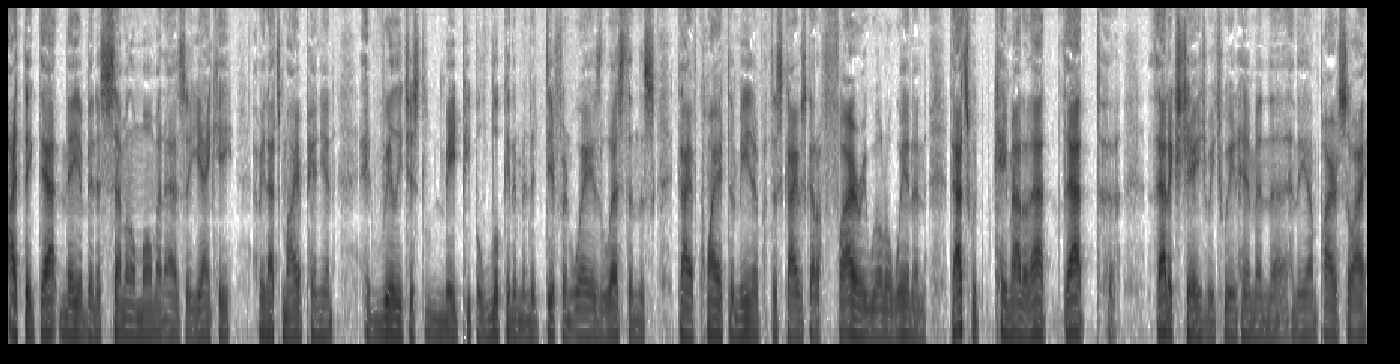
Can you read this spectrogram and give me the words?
I think that may have been a seminal moment as a Yankee. I mean that's my opinion. It really just made people look at him in a different way as less than this guy of quiet demeanor, but this guy who's got a fiery will to win, and that's what came out of that that uh, that exchange between him and the and the umpire. So I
